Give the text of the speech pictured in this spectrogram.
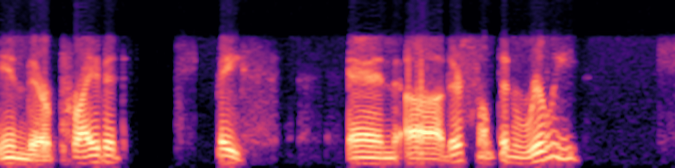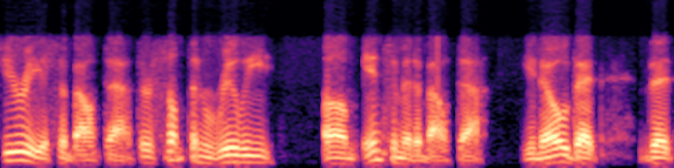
in their private space. And uh, there's something really serious about that. There's something really um, intimate about that. You know that that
